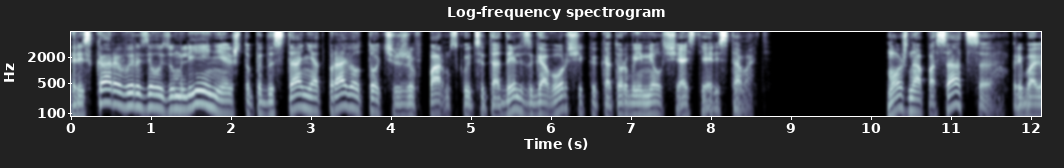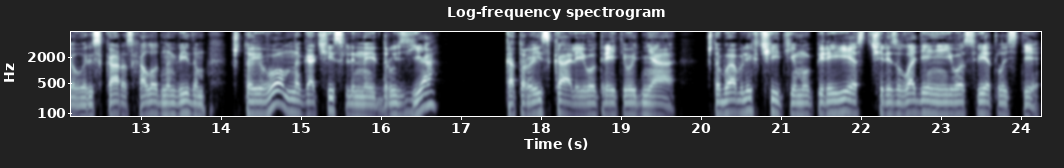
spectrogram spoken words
Рискара выразил изумление, что Подеста не отправил тотчас же в Пармскую цитадель заговорщика, которого имел счастье арестовать. «Можно опасаться», — прибавил Рискара с холодным видом, «что его многочисленные друзья, которые искали его третьего дня, — чтобы облегчить ему переезд через владение его светлости,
